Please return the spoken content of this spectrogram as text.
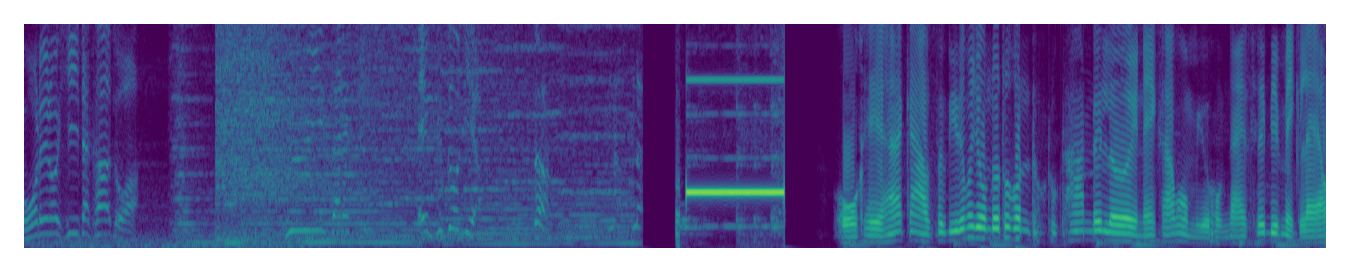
俺の引いたカードは封印されしエクゾディアだ โอเคฮะกล่าวสวัสดีท่านผู้ชมทุกคนทุกทุกท่านด้วยเลยนะครับผมอยู่ผมนายซิลิบิมอีกแล้ว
